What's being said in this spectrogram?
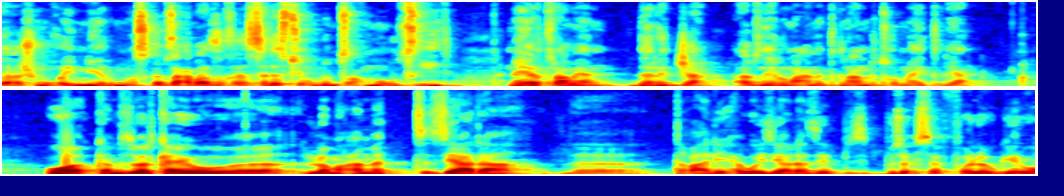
ተኣሽሙ ኮይኑ ነይሩ ሞ እስከ ብዛዕባ እዚ ኸ ሰለስቲኹም ድምፃኹም ውፅኢት ናይ ኤርትራውያን ደረጃ ኣብዚ ናይ ሎሚ ዓመት ግራንድ ቱር ናይ ጥልያን ዋ ከም ዝበልካዮ ሎሚ ዓመት ዝያዳ ተቓሊሑ ወይ ዝያዳ ዘ- ብዙሕ ሰብ ፈለው ገይርዎ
